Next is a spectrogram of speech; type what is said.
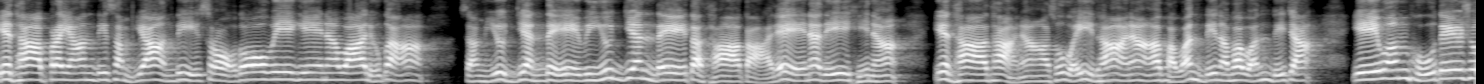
യഥാ പ്രയാന്തി സംയാന്തി സ്രോതോ വേഗേന വാലുക. സംയുജ്യന്തേ വിയുജ്യന്തേ തഥാ കാലേന ദേഹിന. യഥാധാനാസു വൈധാനാ ഭവന്തി ന ഭവന്തി ച. ഏവം ഭൂതേഷു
